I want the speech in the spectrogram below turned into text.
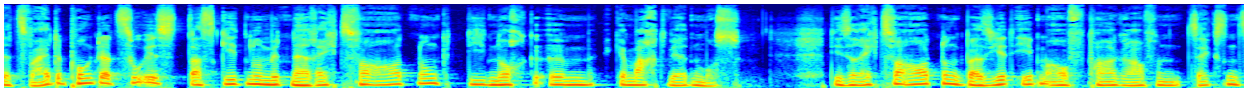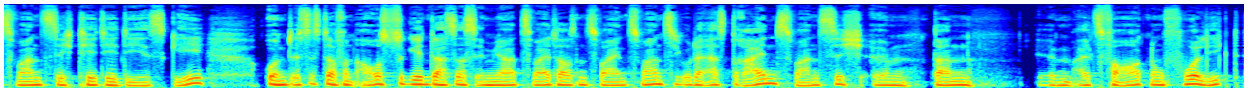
der zweite Punkt dazu ist, das geht nur mit einer Rechtsverordnung, die noch ähm, gemacht werden muss. Diese Rechtsverordnung basiert eben auf Paragraphen 26 TTDSG und es ist davon auszugehen, dass das im Jahr 2022 oder erst 2023 ähm, dann ähm, als Verordnung vorliegt,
